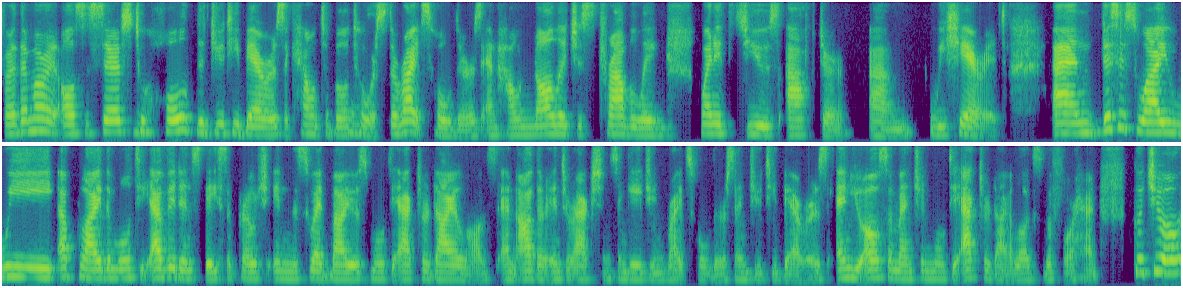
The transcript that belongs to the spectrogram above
furthermore, it also serves to hold the duty bearers accountable yes. towards the rights holders and how knowledge is traveling when it's used after um, we share it. And this is why we apply the multi-evidence-based approach in the Sweat SwedBio's multi-actor dialogues and other interactions engaging rights holders and duty bearers. And you also mentioned multi-actor dialogues beforehand. Could you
